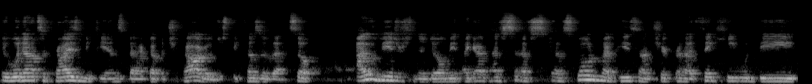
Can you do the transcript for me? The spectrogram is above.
it would not surprise me if he ends back up in Chicago just because of that. So I would be interested in Domi. Like I've, I've, I've, I've spoken my piece on Chychrun. I think he would be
